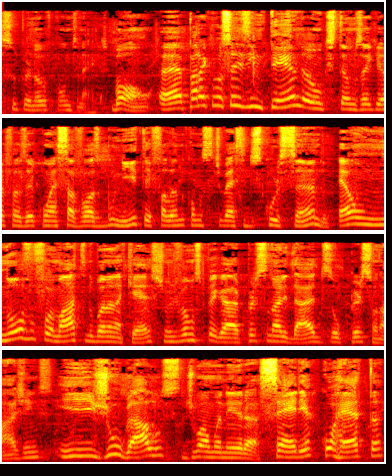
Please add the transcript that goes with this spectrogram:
supernovo.net. Bom, é, para que vocês entendam o que estamos aqui a fazer com essa voz bonita e falando como se estivesse discursando, é um novo formato no BananaCast, onde vamos pegar personalidades ou personagens e julgá-los de uma maneira séria, correta,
